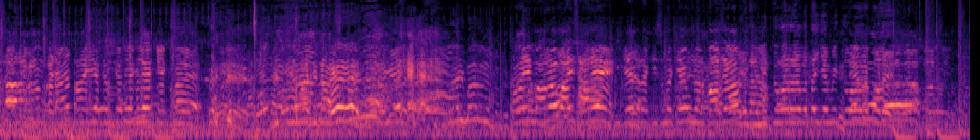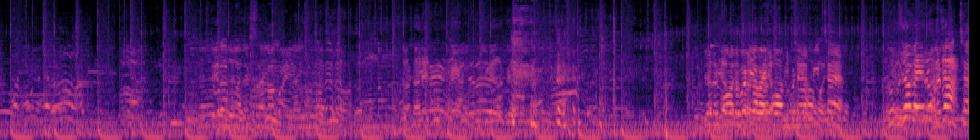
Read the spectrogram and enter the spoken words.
सारा काम खड़ा है ट्राई करके देख ले केक में ट्राई मारो भाई सारे केक रख इसमें क्या हुनर पा जा मित्तू आ रहा है बताइए मित्तू आ रहा है सारे टूट गए बहुत बढ़िया भाई बहुत बढ़िया पीछे। है रुक जा भाई रुक जा। अच्छा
